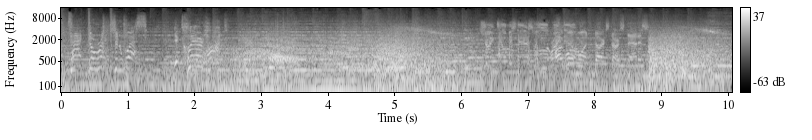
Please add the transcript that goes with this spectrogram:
Attack direction west. You're cleared hot. Strike, tell me status. Right 111, Dark Star status.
